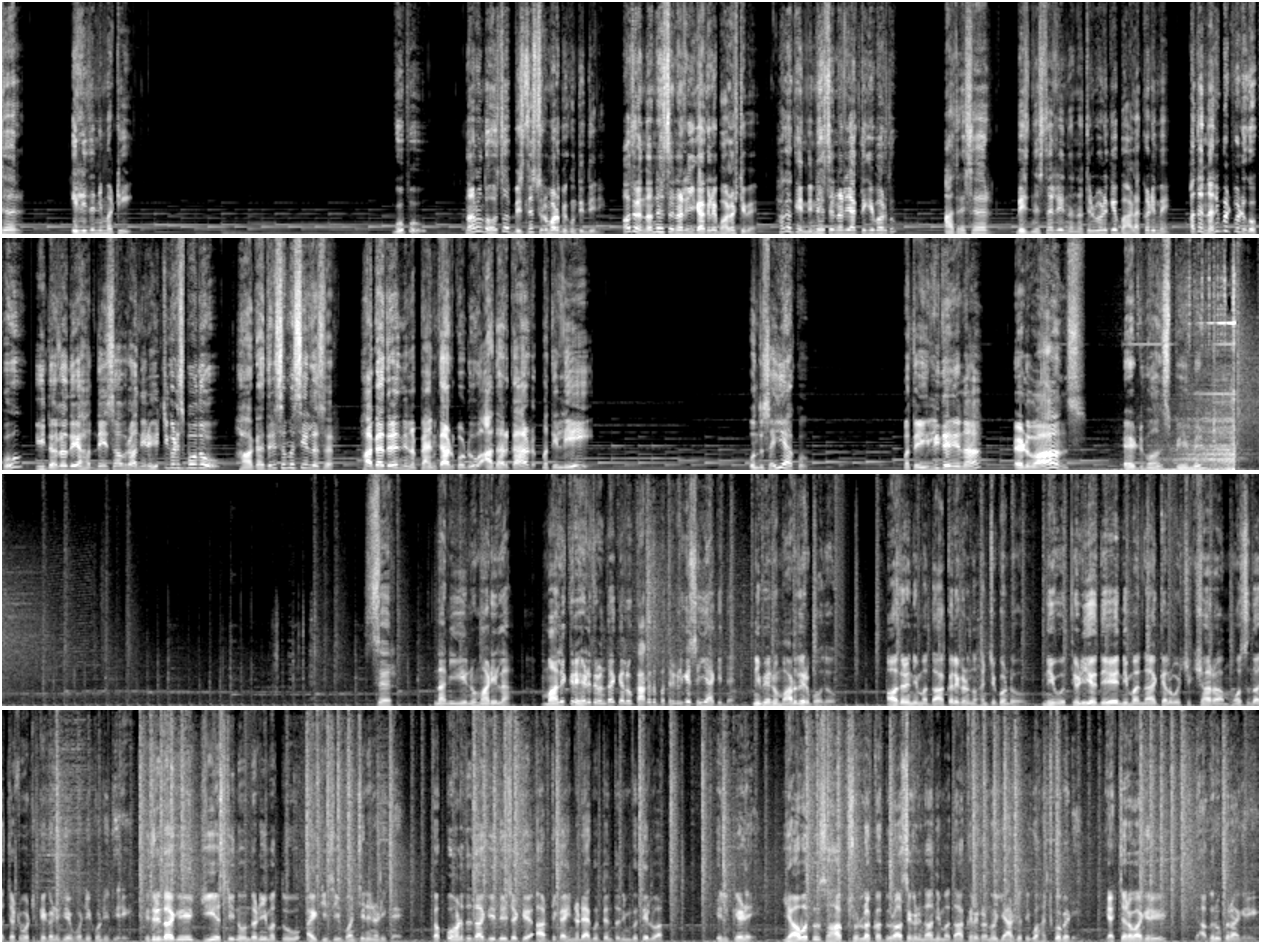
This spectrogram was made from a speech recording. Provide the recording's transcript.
Sir ಇಲ್ಲಿದೆ ನಿಮ್ಮ tea. Gopu ನಾನೊಂದು ಹೊಸ ಬಿಸ್ನೆಸ್ ಶುರು ಮಾಡಬೇಕು ಅಂತಿದ್ದೀನಿ. ಆದ್ರೆ ನನ್ನ ಹೆಸರಿನಲ್ಲಿ ಈಗಾಗಲೇ ಬಹಳಷ್ಟಿವೆ. ಹಾಗಾಗಿ ನಿನ್ನ ಹೆಸರಿನಲ್ಲಿ ಯಾಕೆ ತೆಗಿಬಾರ್ದು? ಆದ್ರೆ ಸರ್ ಬಿಸ್ನೆಸ್ನಲ್ಲಿ ನನ್ನ ತಿಳುವಳಿಕೆ ಬಹಳ ಕಡಿಮೆ. ಅದನ್ನ ನನಗೆ ಬಿಟ್ಬಿಡು ಗೋಪು. ಇದಲ್ಲದೆ ಹದಿನೈದು ಸಾವಿರ ನೀನು ಹೆಚ್ಚು ಗಳಿಸಬಹುದು ಹಾಗಾದ್ರೆ ಸಮಸ್ಯೆ ಇಲ್ಲ ಸರ್. ಹಾಗಾದ್ರೆ ನಿನ್ನ ಪ್ಯಾನ್ ಕಾರ್ಡ್ ಕೊಡು ಆಧಾರ್ ಕಾರ್ಡ್ ಮತ್ತೆ ಇಲ್ಲಿ ಒಂದು ಸಹಿ ಹಾಕು. ಮತ್ತೆ ಇಲ್ಲಿದೆ ನಿನ್ನ ಅಡ್ವಾನ್ಸ್ ಅಡ್ವಾನ್ಸ್ ಪೇಮೆಂಟ್ ಸರ್ ನಾನು ಏನೂ ಮಾಡಿಲ್ಲ. ಮಾಲೀಕರು ಹೇಳಿದ್ರು ಅಂತ ಕೆಲವು ಕಾಗದ ಪತ್ರಗಳಿಗೆ ಸಹಿ ಹಾಕಿದ್ದೆ. ನೀವೇನು ಮಾಡದಿರಬಹುದು ಆದರೆ ನಿಮ್ಮ ದಾಖಲೆಗಳನ್ನು ಹಂಚಿಕೊಂಡು ನೀವು ತಿಳಿಯದೆ ನಿಮ್ಮನ್ನ ಕೆಲವು ಶಿಕ್ಷಾರ ಮೋಸದ ಚಟುವಟಿಕೆಗಳಿಗೆ ಒಡ್ಡಿಕೊಂಡಿದ್ದೀರಿ. ಇದರಿಂದಾಗಿ ಜಿಎಸ್ಟಿ ನೋಂದಣಿ ಮತ್ತು ಐಟಿಸಿ ವಂಚನೆ ನಡೀತೆ. ಕಪ್ಪು ಹಣದಿಂದಾಗಿ ದೇಶಕ್ಕೆ ಆರ್ಥಿಕ ಹಿನ್ನಡೆ ಆಗುತ್ತೆ ಅಂತ ನಿಮ್ಗೆ ಗೊತ್ತಿಲ್ವಾ? ಇಲ್ಲಿ ಕೇಳಿ ಯಾವತ್ತೂ ಸಹ ಕ್ಷುಲ್ಲಕ ದುರಾಸೆಗಳಿಂದ ನಿಮ್ಮ ದಾಖಲೆಗಳನ್ನು ಯಾರ ಜೊತೆಗೂ ಹಂಚ್ಕೋಬೇಡಿ. ಎಚ್ಚರವಾಗಿರಿ ಜಾಗರೂಕರಾಗಿರಿ.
